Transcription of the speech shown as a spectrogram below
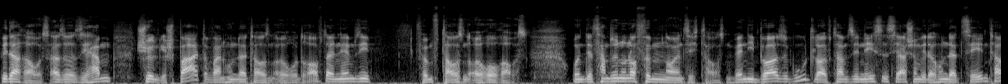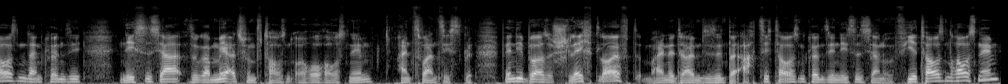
wieder raus. Also sie haben schön gespart, da waren 100.000 Euro drauf, dann nehmen sie 5000 Euro raus. Und jetzt haben sie nur noch 95.000. Wenn die Börse gut läuft, haben sie nächstes Jahr schon wieder 110.000, dann können sie nächstes Jahr sogar mehr als 5000 Euro rausnehmen, ein Zwanzigstel. Wenn die Börse schlecht läuft, meinethalben, sie sind bei 80.000, können sie nächstes Jahr nur 4.000 rausnehmen.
